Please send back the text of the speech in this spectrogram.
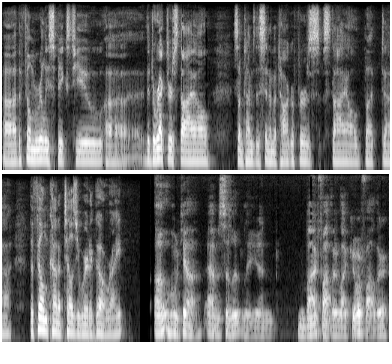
Uh, the film really speaks to you, uh, the director's style, sometimes the cinematographer's style, but uh, the film kind of tells you where to go, right? Oh, yeah, absolutely. And my father, like your father,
